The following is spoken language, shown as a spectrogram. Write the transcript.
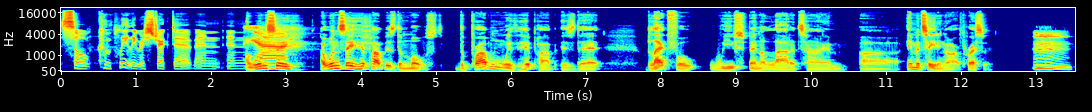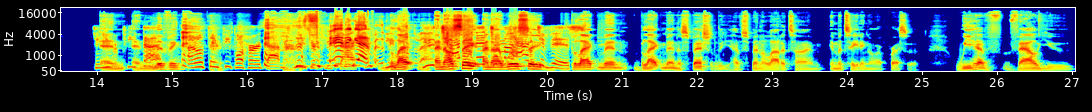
so completely restrictive and and i wouldn't say i wouldn't say hip-hop is the most the problem with hip-hop is that black folk we've spent a lot of time uh, imitating our oppressor mm. Can you and, repeat and that? living. I don't think people heard that. Please repeat Say it again for the black, And I'll say, and I will say, black men, black men especially, have spent a lot of time imitating our oppressor. We have valued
